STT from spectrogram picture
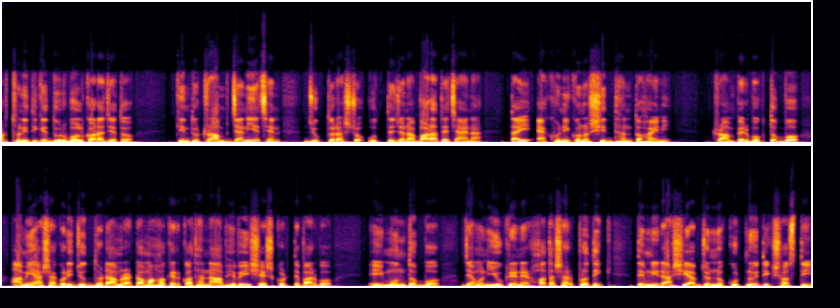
অর্থনীতিকে দুর্বল করা যেত। কিন্তু ট্রাম্প জানিয়েছেন, যুক্তরাষ্ট্র উত্তেজনা বাড়াতে চায় না, তাই এখনই কোনো সিদ্ধান্ত হয়নি। ট্রাম্পের বক্তব্য, আমি আশা করি যুদ্ধটা আমরা টমাহকের কথা না ভেবেই শেষ করতে পারব। এই মন্তব্য যেমন ইউক্রেনের হতাশার প্রতীক, তেমনি রাশিয়ার জন্য কূটনৈতিক স্বস্তি।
